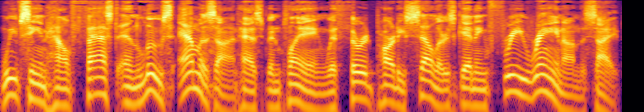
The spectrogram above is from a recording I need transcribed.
we've seen how fast and loose Amazon has been playing with third party sellers getting free rein on the site.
